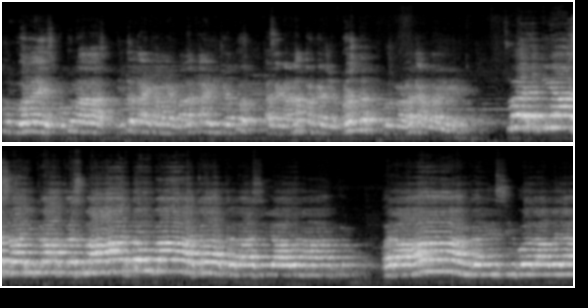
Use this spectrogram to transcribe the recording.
तू कोण आहेस? कुठून आलास? इथं काय काम आहे? मला काय विचारतो असे नाना प्रकारचे प्रश्न कृष्णाला टाकला गेले स्वर्गिया सारिका कस्मात उबाचा तलासी आवनात परांगणेशी बोलावया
